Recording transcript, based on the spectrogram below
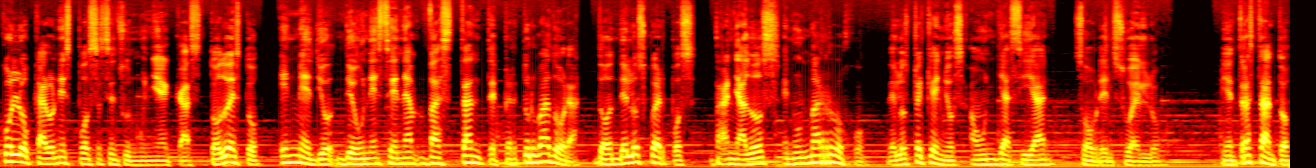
colocaron esposas en sus muñecas. Todo esto en medio de una escena bastante perturbadora, donde los cuerpos, bañados en un mar rojo, de los pequeños aún yacían sobre el suelo. Mientras tanto,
